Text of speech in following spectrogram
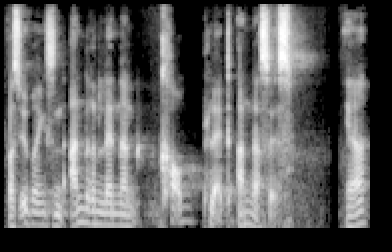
was übrigens in anderen Ländern komplett anders ist. Ja,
